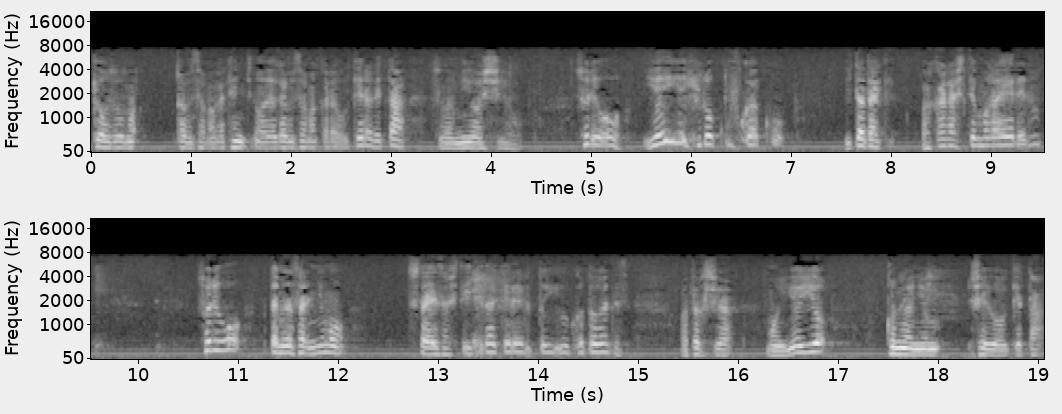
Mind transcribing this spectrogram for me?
教祖の神様が天地の親神様から受けられたその三好をそれをいよいよ広く深くいただき分からせてもらえれる。それをまた皆さんにも伝えさせていただけれるということがです。私はもういよいよこのように生を受けた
